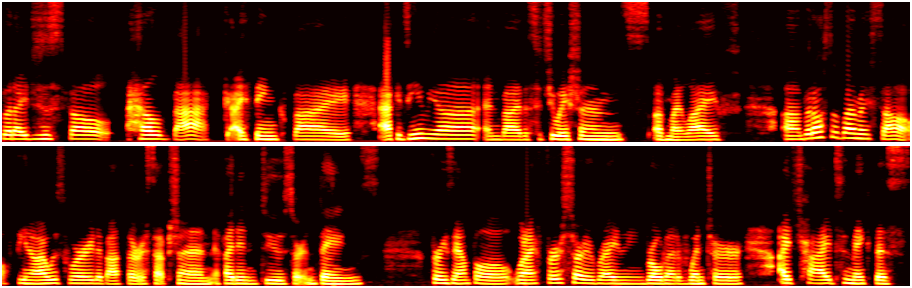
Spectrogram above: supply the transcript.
But I just felt held back, I think, by academia and by the situations of my life, um, but also by myself. You know, I was worried about the reception if I didn't do certain things. For example, when I first started writing Road Out of Winter, I tried to make this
